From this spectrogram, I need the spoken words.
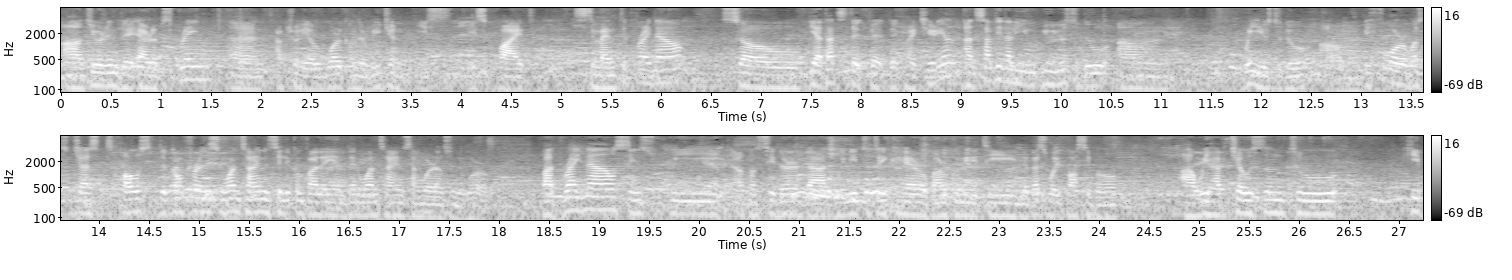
uh, during the Arab Spring, and actually our work on the region is, is quite cemented right now. So yeah, that's the, the, the criterion, and something that you, you used to do um, we used to do um, before was to just host the conference one time in Silicon Valley and then one time somewhere else in the world. But right now, since we consider that we need to take care of our community in the best way possible, uh, we have chosen to keep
